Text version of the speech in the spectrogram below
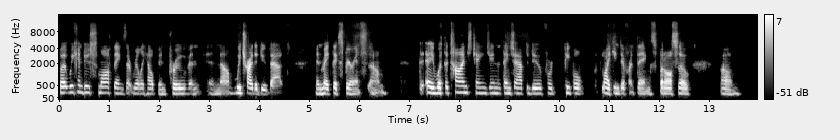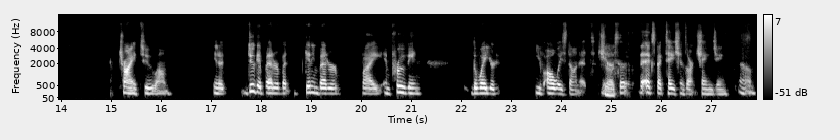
but we can do small things that really help improve. And and um, we try to do that and make the experience um, a with the times changing and things you have to do for people liking different things, but also um, trying to um, you know do get better, but getting better by improving the way you're you've always done it. Sure. You know, so the expectations aren't changing. Um,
